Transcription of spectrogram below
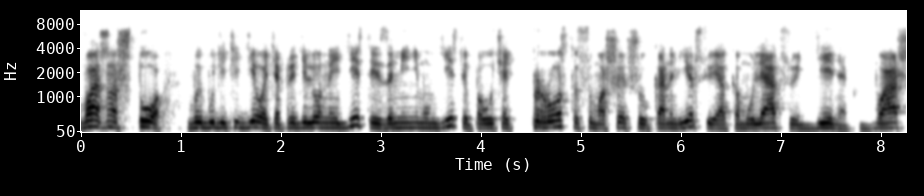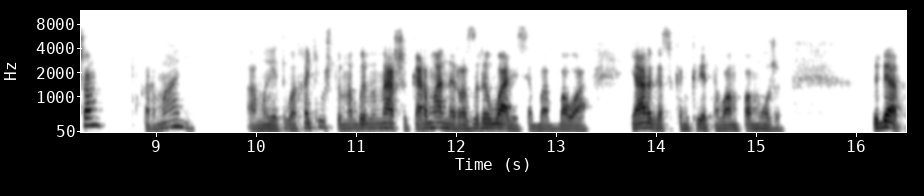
Важно, что вы будете делать определенные действия и за минимум действий получать просто сумасшедшую конверсию и аккумуляцию денег в вашем кармане. А мы этого хотим, чтобы наши карманы разрывались об обвала. И Аргос конкретно вам поможет. Ребят,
